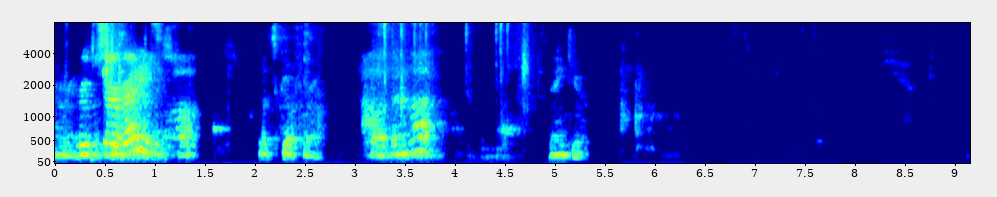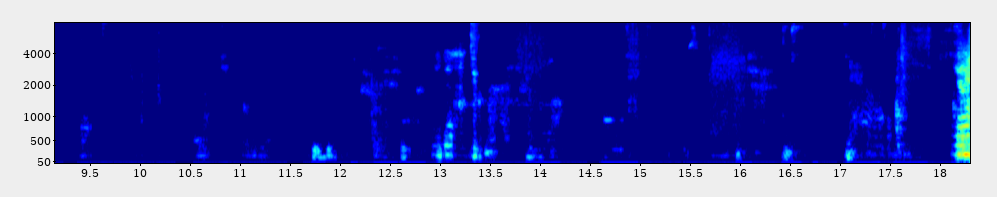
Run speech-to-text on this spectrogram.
All right. Groups are ready. Let's go for it. I'll open up. Thank you. Yeah.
